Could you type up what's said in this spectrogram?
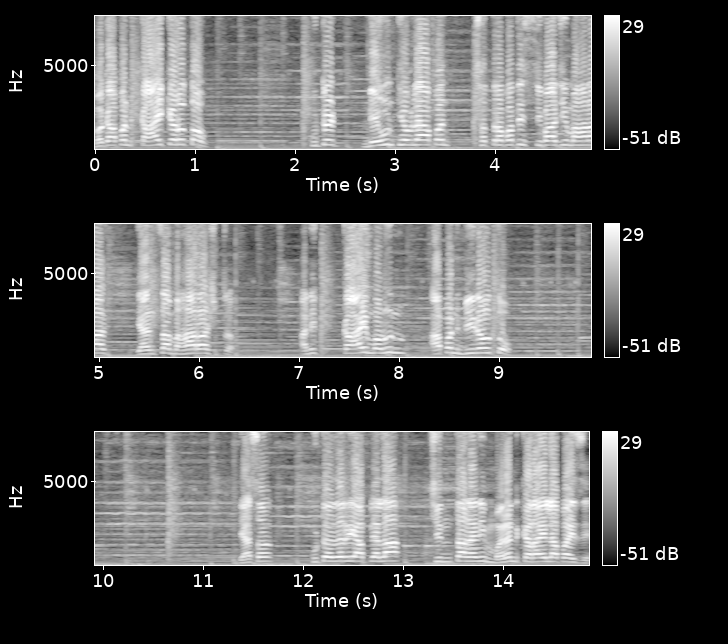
मग आपण काय करत? आहोत कुठे नेऊन ठेवलाय आपण छत्रपती शिवाजी महाराज यांचा महाराष्ट्र? आणि काय म्हणून आपण बिरवतो. याचं कुठंतरी आपल्याला चिंतन आणि मनन करायला पाहिजे.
